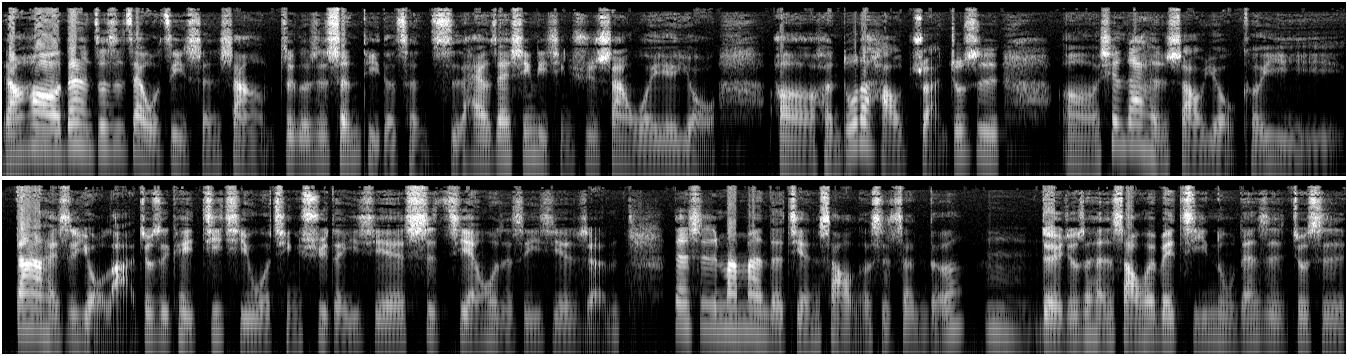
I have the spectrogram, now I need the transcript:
然后当然这是在我自己身上，这个是身体的层次，还有在心理情绪上，我也有呃很多的好转。就是嗯，现在很少有可以，当然还是有啦，就是可以激起我情绪的一些事件或者是一些人，但是慢慢的减少了，是真的。嗯，对，就是很少会被激怒，但是就是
